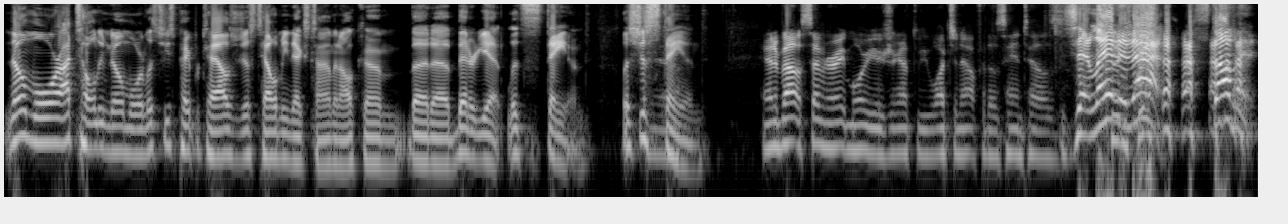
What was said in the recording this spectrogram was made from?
no more. I told him no more. Let's use paper towels. Just tell me next time, and I'll come. But uh, better yet, let's stand. Let's just Yeah. stand. And about seven or eight more years, you're gonna have to be watching out for those hand towels. Say, Landon, that stop it,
